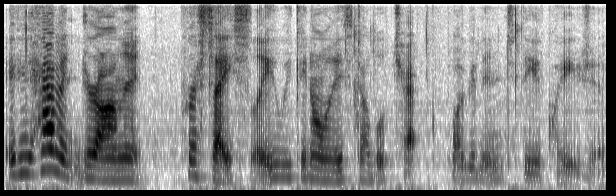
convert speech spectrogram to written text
If you haven't drawn it precisely, we can always double check, plug it into the equation.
